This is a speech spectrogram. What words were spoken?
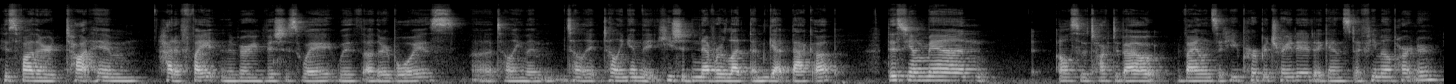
His father taught him how to fight in a very vicious way with other boys, uh, telling them, telling, telling him that he should never let them get back up. This young man also talked about violence that he perpetrated against a female partner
